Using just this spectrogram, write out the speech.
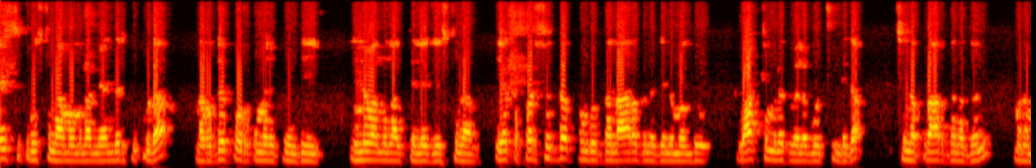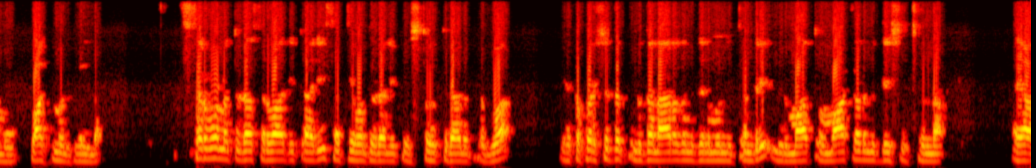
యేసుక్రీస్తున్నామన్న మీ అందరికీ కూడా నా హృదయపూర్వకమైనటువంటి రెండు వందనాలు తెలియజేస్తున్నాను. ఈ యొక్క పరిశుద్ధ పునరుద్ధరణ ఆరాధన దినమందు వాక్యములకు వెళ్ళబోతుండగా చిన్న ప్రార్థనతోని మనము వాక్యములకు వెళ్దాం. సర్వోన్నతుడ సర్వాధికారి సత్యవంతుడానికి స్తోత్రాలు ప్రభు ఈ యొక్క పరిశుద్ధ పునరుద్ధరణ ఆరాధన దినముందు తండ్రి మీరు మాతో మాట్లాడని ఉద్దేశించున్న. అయా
